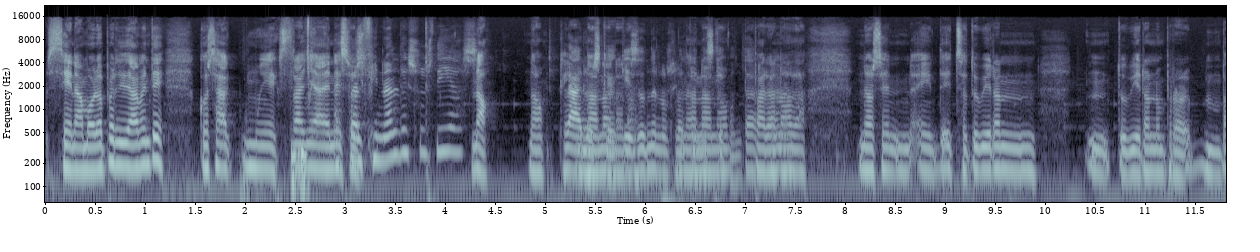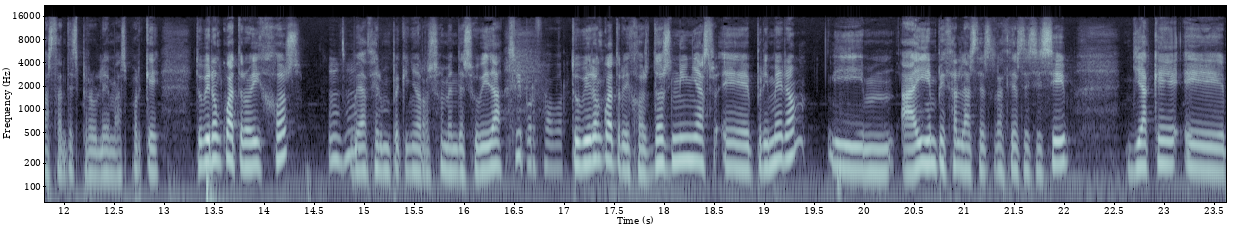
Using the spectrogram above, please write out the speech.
se enamoró, perdidamente, cosa muy extraña en eso. ¿Hasta el final de sus días? No. No, claro, es que aquí es donde nos lo tienes que contar. Para nada. No sé, eh, de hecho, tuvieron, mm, tuvieron bastantes problemas porque tuvieron cuatro hijos Voy a hacer un pequeño resumen de su vida. Sí, por favor. Tuvieron cuatro hijos, dos niñas eh, primero, y mm, ahí empiezan las desgracias de Sisi, ya que eh,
